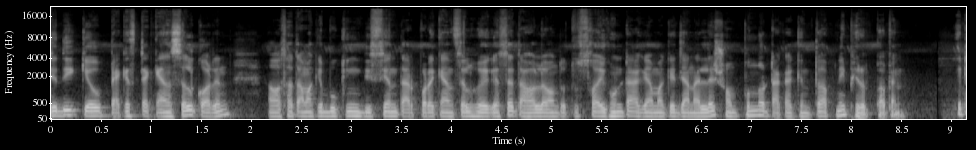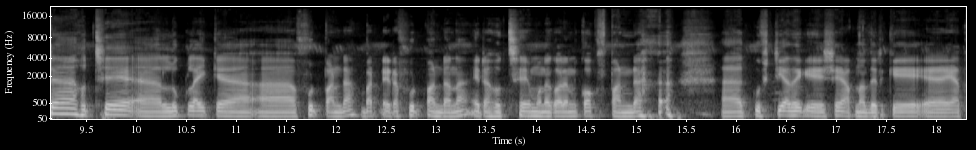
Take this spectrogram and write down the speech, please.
যদি কেউ প্যাকেজটা ক্যান্সেল করেন, অর্থাৎ আমাকে বুকিং দিচ্ছেন, তারপরে ক্যান্সেল হয়ে গেছে, তাহলে অন্তত ছয় ঘণ্টা আগে আমাকে জানালে সম্পূর্ণ টাকা কিন্তু আপনি ফেরত পাবেন। এটা হচ্ছে লুক লাইক ফুড পান্ডা বাট এটা ফুড পান্ডা না, এটা হচ্ছে মনে করেন কক্স পান্ডা কুষ্টিয়া থেকে এসে আপনাদেরকে এত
